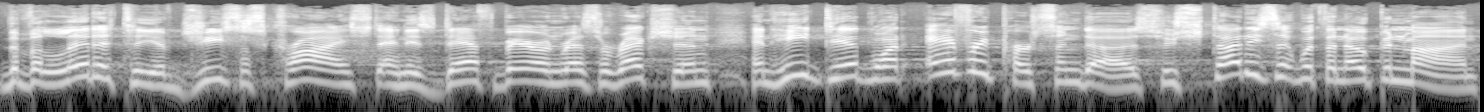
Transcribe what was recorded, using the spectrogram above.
the validity of Jesus Christ and his death, burial, and resurrection. And he did what every person does who studies it with an open mind.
